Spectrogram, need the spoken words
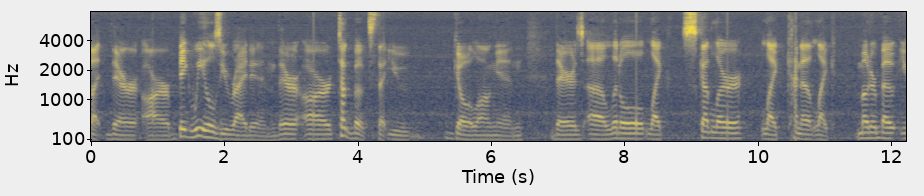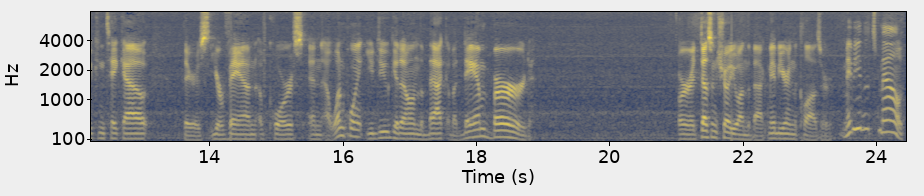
but there are big wheels you ride in. There are tugboats that you go along in. There's a little like scuttler, like kind of like motorboat you can take out. There's your van, of course, and at one point you do get on the back of a damn bird. Or it doesn't show you on the back. Maybe you're in the claws, or maybe in its mouth.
